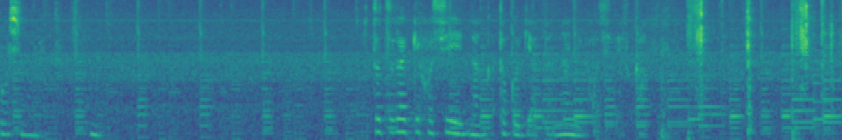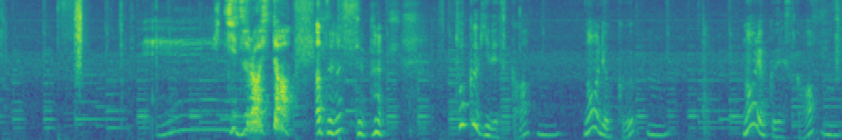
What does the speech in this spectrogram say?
投資のね一つだけ欲しいなんか特技あったら何が欲しいですか？えー、一ずらした。あずらしてない。特技ですか？うん能力？うん能力ですか？うん。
